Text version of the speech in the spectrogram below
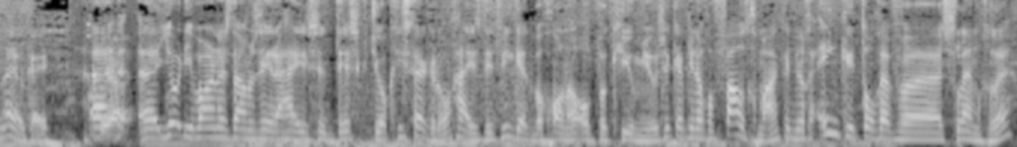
Nee, oké. Eh, Ja. eh, Jordi Warners, dames en heren, hij is discjockey. Sterker nog, hij is dit weekend begonnen op Q-Music. Heb je nog een fout gemaakt? Heb je nog één keer toch even slam gezegd?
